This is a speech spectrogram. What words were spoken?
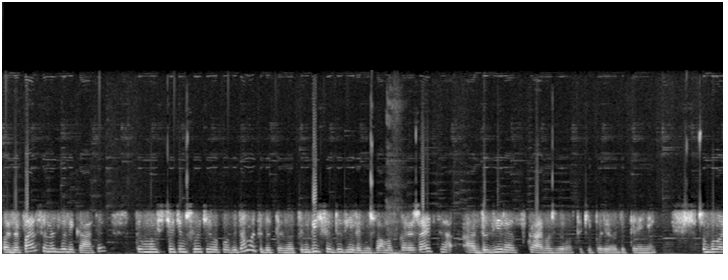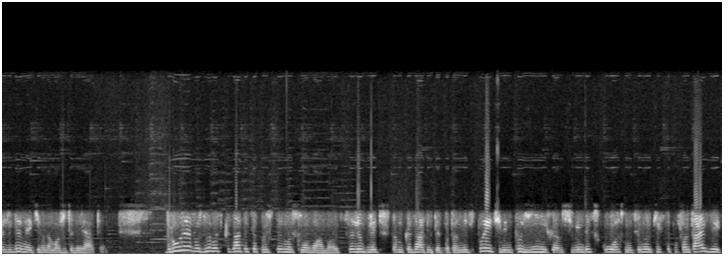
Отже, перше не зволікати, тому що чим швидше ви повідомите дитину, тим більше довіри між вами збережеться, а довіра вкрай важлива в такий період дитині, щоб була людина, якій вона може довіряти. Друге, важливо сказати це простими словами. От Це люблять там казати, типу там він спить, чи він поїхав, чи він десь в космосі. Ну якісь типу фантазії,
